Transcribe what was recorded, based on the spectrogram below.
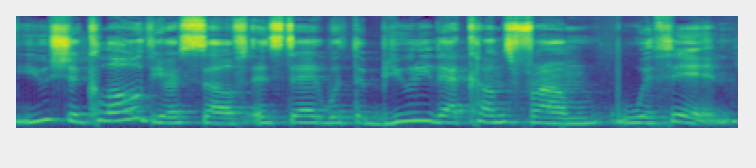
You should clothe yourselves instead with the beauty that comes from within.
